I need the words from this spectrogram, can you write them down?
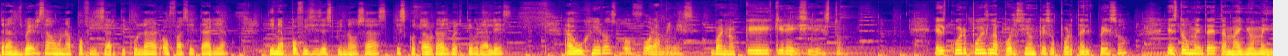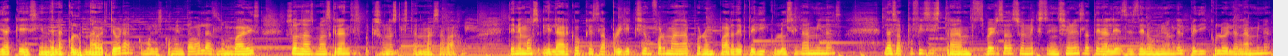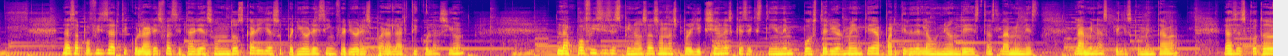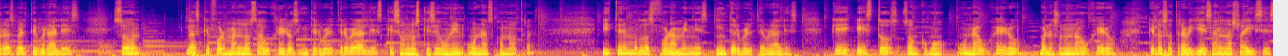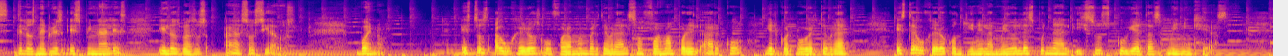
transversa, una apófisis articular o facetaria, tiene apófisis espinosas, escotaduras vertebrales, agujeros o forámenes. Bueno, ¿qué quiere decir esto? El cuerpo es la porción que soporta el peso. Esto aumenta de tamaño a medida que desciende la columna vertebral. Como les comentaba, las lumbares son las más grandes porque son las que están más abajo. Tenemos el arco, que es la proyección formada por un par de pedículos y láminas. Las apófisis transversas son extensiones laterales desde la unión del pedículo y la lámina. Las apófisis articulares facetarias son dos carillas superiores e inferiores para la articulación. La apófisis espinosa son las proyecciones que se extienden posteriormente a partir de la unión de estas láminas, láminas que les comentaba. Las escotadoras vertebrales son las que forman los agujeros intervertebrales, que son los que se unen unas con otras. Y tenemos los forámenes intervertebrales, que estos son como un agujero, bueno, son un agujero que los atraviesan las raíces de los nervios espinales y los vasos asociados. Bueno, estos agujeros o foramen vertebral son forman por el arco y el cuerpo vertebral. Este agujero contiene la médula espinal y sus cubiertas meningeas.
